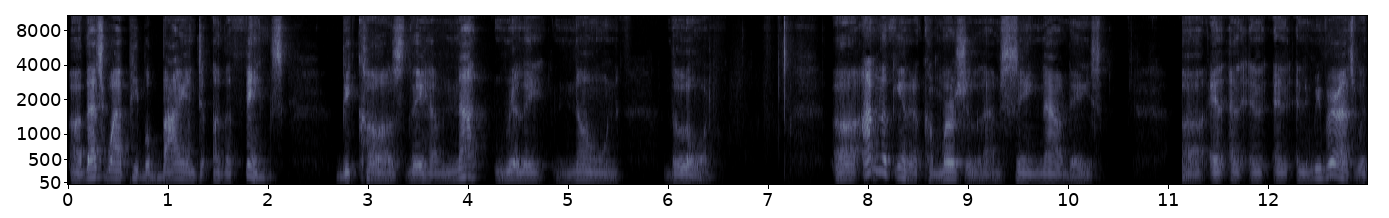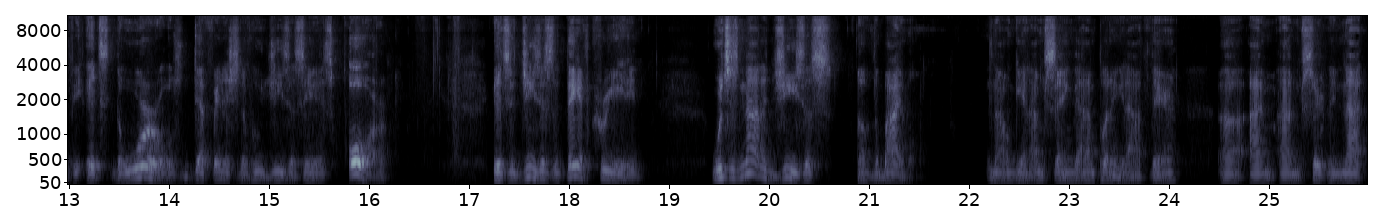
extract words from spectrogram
Uh, that's why people buy into other things because they have not really known the Lord. Uh, I'm looking at a commercial that I'm seeing nowadays. Uh, and, and, and, and to be very honest with you, it's the world's definition of who Jesus is, or it's a Jesus that they have created, which is not a Jesus of the Bible. Now, again, I'm saying that I'm putting it out there. Uh, I'm I'm certainly not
